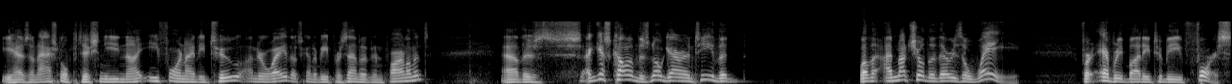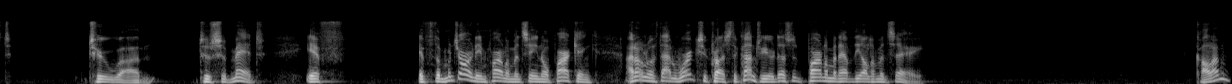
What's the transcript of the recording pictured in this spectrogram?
He has a national petition, E E492, underway that's going to be presented in Parliament. Uh, there's, I guess, Colin, there's no guarantee that, well, I'm not sure that there is a way for everybody to be forced to um, to submit if if the majority in Parliament say no parking. I don't know if that works across the country, or doesn't Parliament have the ultimate say? Colin?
